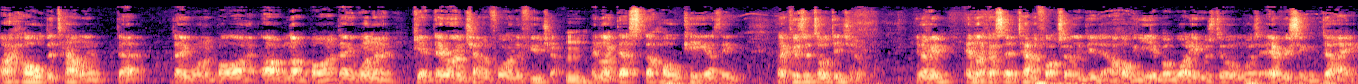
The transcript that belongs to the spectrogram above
I hold the talent that they want to buy, oh, not buy, they want to get their own channel for in the future. Mm. And like that's the whole key, I think, like because it's all digital. You know what I mean? And like I said, Tanner Fox only did a whole year, but what he was doing was every single day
